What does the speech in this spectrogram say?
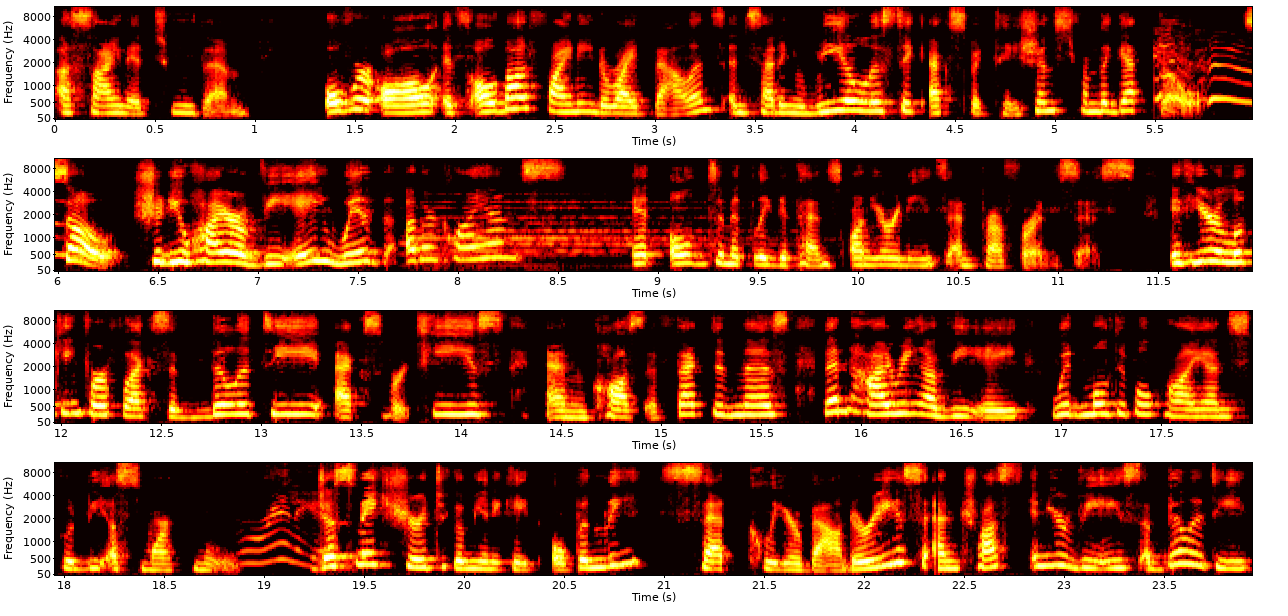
assign it to them overall, it's all about finding the right balance and setting realistic expectations from the get go. So, should you hire a VA with other clients? It ultimately depends on your needs and preferences. If you're looking for flexibility, expertise, and cost effectiveness, then hiring a VA with multiple clients could be a smart move. Brilliant. Just make sure to communicate openly, set clear boundaries, and trust in your VA's ability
